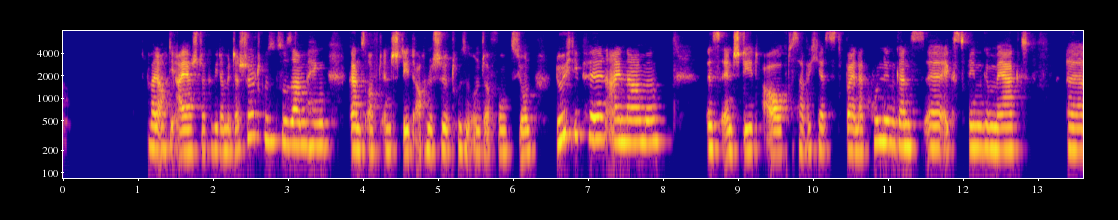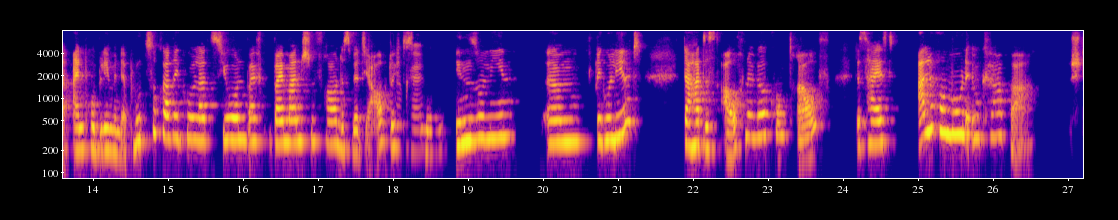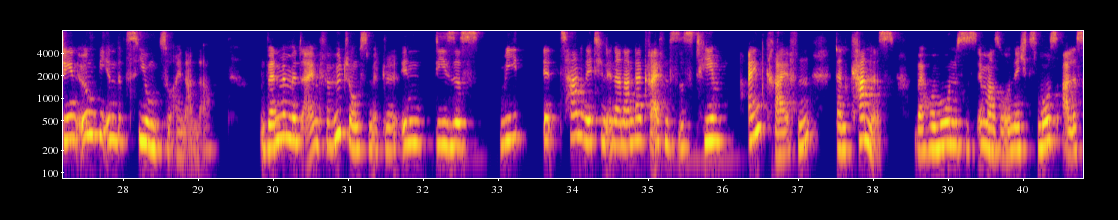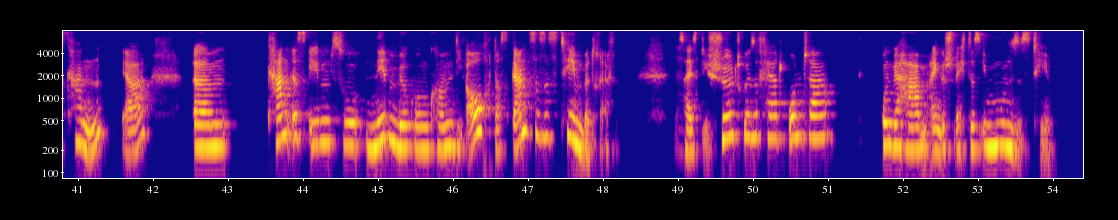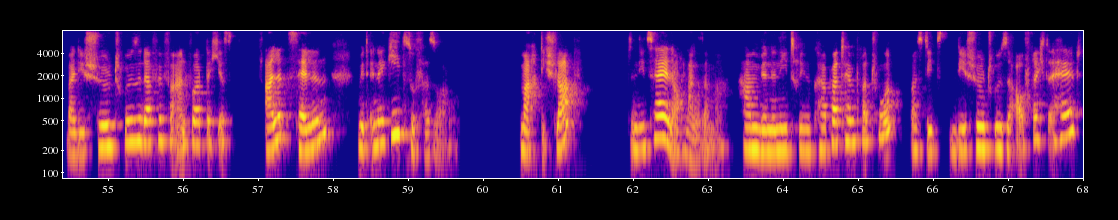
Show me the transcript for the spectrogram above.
weil auch die Eierstöcke wieder mit der Schilddrüse zusammenhängen. Ganz oft entsteht auch eine Schilddrüsenunterfunktion durch die Pilleneinnahme. Es entsteht auch, das habe ich jetzt bei einer Kundin ganz äh, extrem gemerkt, äh, ein Problem in der Blutzuckerregulation bei, bei manchen Frauen. Das wird ja auch durch okay. das Insulin ähm, reguliert. Da hat es auch eine Wirkung drauf. Das heißt, alle Hormone im Körper stehen irgendwie in Beziehung zueinander. Und wenn wir mit einem Verhütungsmittel in dieses wie Zahnrädchen ineinandergreifende System eingreifen, dann kann es. Bei Hormonen ist es immer so, nichts muss, alles kann, ja. Ähm, kann es eben zu Nebenwirkungen kommen, die auch das ganze System betreffen. Das heißt, die Schilddrüse fährt runter und wir haben ein geschwächtes Immunsystem, weil die Schilddrüse dafür verantwortlich ist, alle Zellen mit Energie zu versorgen. Macht die schlapp, sind die Zellen auch langsamer. Haben wir eine niedrige Körpertemperatur, was die, die Schilddrüse aufrechterhält,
